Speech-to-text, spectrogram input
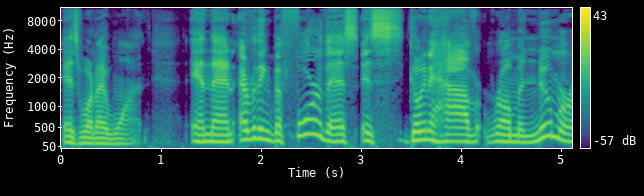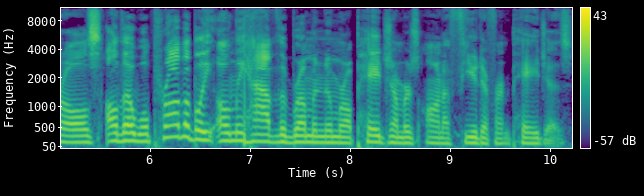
is what I want. And then everything before this is going to have Roman numerals, although we'll probably only have the Roman numeral page numbers on a few different pages.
